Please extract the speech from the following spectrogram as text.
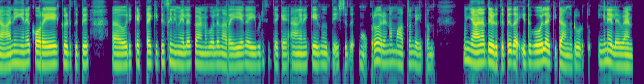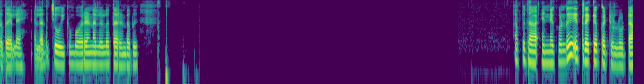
ഞാനിങ്ങനെ കുറേയൊക്കെ എടുത്തിട്ട് ഒരു കെട്ടാക്കിയിട്ട് സിനിമയിലൊക്കെ കാണുന്ന പോലെ നിറയെ കൈ പിടിച്ചിട്ടൊക്കെ അങ്ങനെയൊക്കെ ആയിരുന്നു ഉദ്ദേശിച്ചത്. മൂപ്പര് ഒരെണ്ണം മാത്രം കൈ തന്നു. ഞാനത് എടുത്തിട്ട് ഇതാ ഇതുപോലെ ആക്കിയിട്ട് അങ്ങോട്ട് കൊടുത്തു. ഇങ്ങനെയല്ലേ വേണ്ടത് അല്ലേ? അല്ലാതെ ചോദിക്കുമ്പോൾ ഒരെണ്ണമല്ലല്ലോ തരേണ്ടത്. അപ്പം ഇതാ എന്നെ കൊണ്ട് ഇത്രയൊക്കെ പറ്റുള്ളൂ കേട്ടോ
